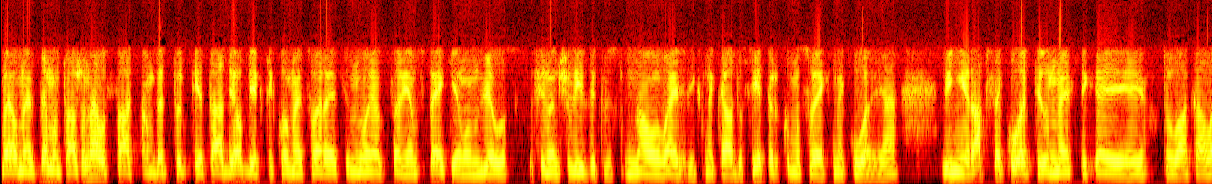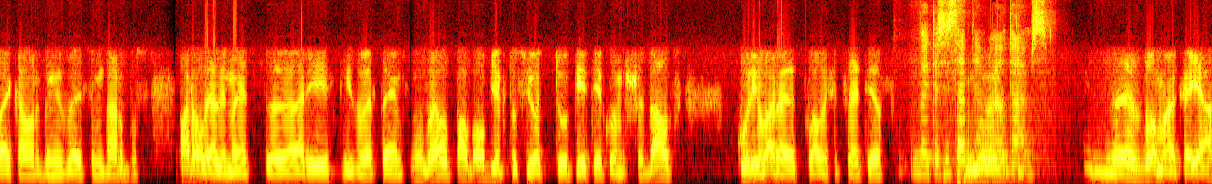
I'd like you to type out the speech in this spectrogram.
Vēl mēs demontāžu neuzsākām, bet tur tie tādi objekti, ko mēs varēsim nojaukt saviem spēkiem un lielus finanšu līdzekļus nav vajadzīgs nekādus iepirkumus veikt, neko. Ja? Viņi ir apsekoti un mēs tikai tuvākā laikā organizēsim darbus. Paralēli mēs eh, arī izvērtējam nu, vēl objektus, jo to pietiekoši daudz, kuri varētu kvalificēties. Vai tas ir septembris jautājums? Es domāju, ka jā.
